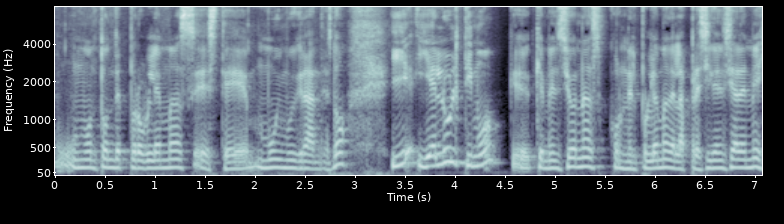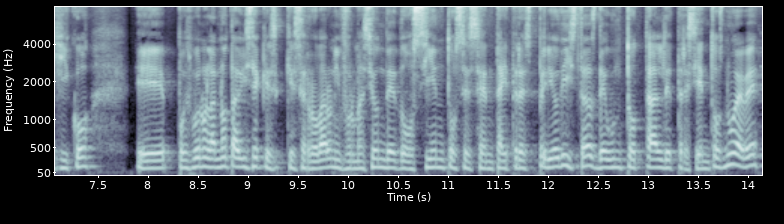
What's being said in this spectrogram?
un montón de problemas este, muy, muy grandes, ¿no? Y, el último que, mencionas con el problema de la presidencia de México, eh, pues bueno, la nota dice que, que, se robaron información de 263 periodistas, de un total de 309,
